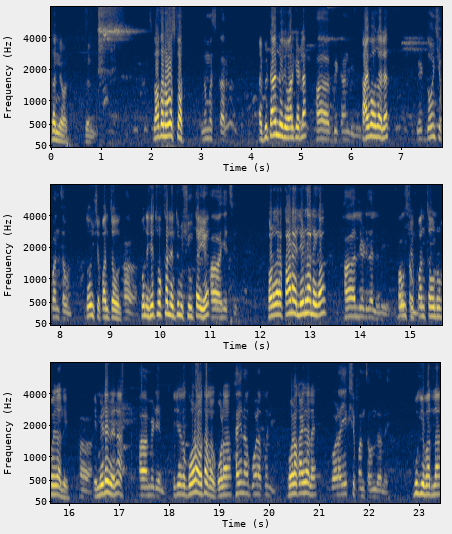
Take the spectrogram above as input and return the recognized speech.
धन्यवाद. धन्यवाद. दादा नमस्कार. नमस्कार. काय बीट आणली होती मार्केटला? हा बीट आणली काय भाव झाल्यात? बीट दोनशे पंचावन्न. दोनशे पंचावन्न. हा. पण हेच वक्कल आहे ना तुम्ही शिवताय हे? हा हेच आहे. थोडं जरा काढाय लेट झाले का? हा लेट झालेली आहे. दोनशे पावसामुळे. पंचावन्न रुपये झाले. हा. हे मिडियम आहे ना? हा मीडियम त्याच्यात गोळा होता का? गोळा? आहे ना गोळा पण आहे. गोळा काय झालाय? गोळा एकशे पंचावन्न झालाय. बुगी बदला.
